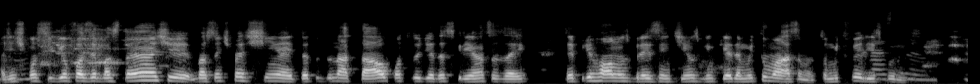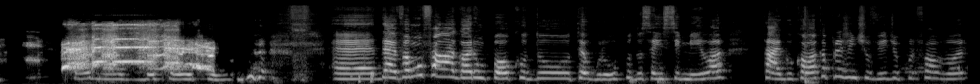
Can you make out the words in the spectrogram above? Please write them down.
A gente uhum. conseguiu fazer bastante, bastante festinha aí, tanto do Natal quanto do Dia das Crianças aí sempre rolam uns presentinhos, uns brinquedos, é muito massa, mano. Sou muito feliz por isso. É, Dé, vamos falar agora um pouco do teu grupo, do Sensimila. Taigo, coloca pra gente o vídeo, por favor.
